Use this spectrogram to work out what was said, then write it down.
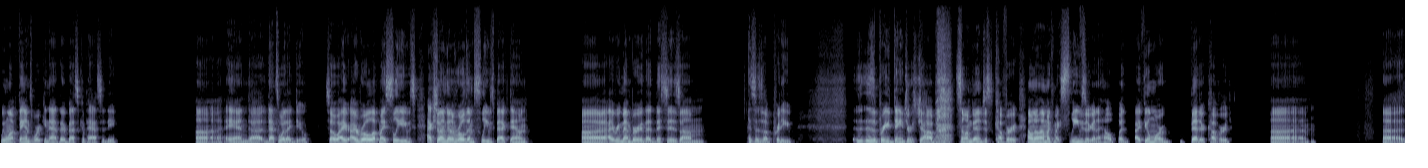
We want fans working at their best capacity uh, and uh, that's what I do. So I, I roll up my sleeves. Actually, I'm going to roll them sleeves back down. Uh, I remember that this is um, this is a pretty this is a pretty dangerous job. so I'm going to just cover. I don't know how much my sleeves are going to help, but I feel more better covered. Um, uh,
